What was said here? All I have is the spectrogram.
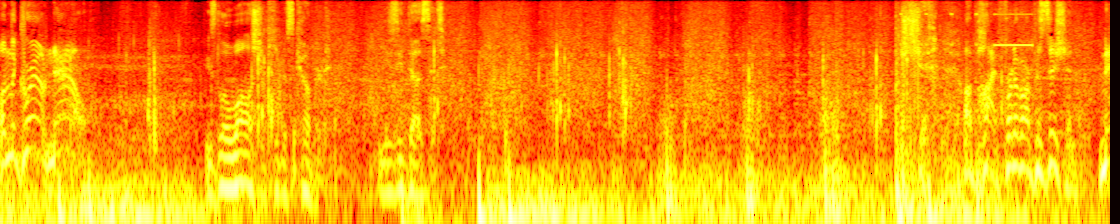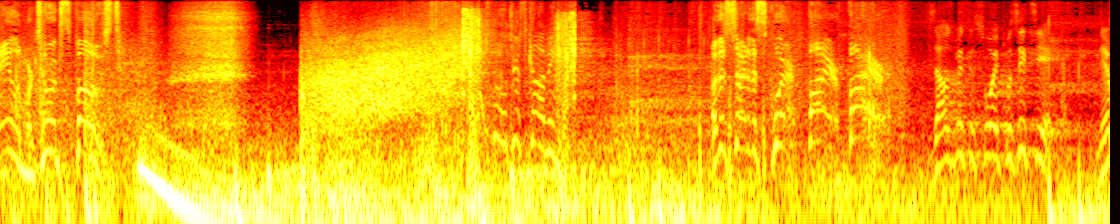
On the ground now! These low walls should keep us covered. Easy does it. Up high, front of our position. Nail him, we're too exposed! Soldiers coming! Other side of the square! Fire! Fire! Zauzmite svoje pozicije. Ne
